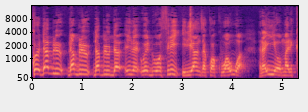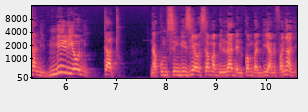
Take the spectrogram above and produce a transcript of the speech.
Kwa hiyo w, w, w, ile World War 3 ilianza kwa kuwaua raia wa Marekani milioni tatu. Na kumsingizia Osama bin Laden kwamba ndiye amefanyaje,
